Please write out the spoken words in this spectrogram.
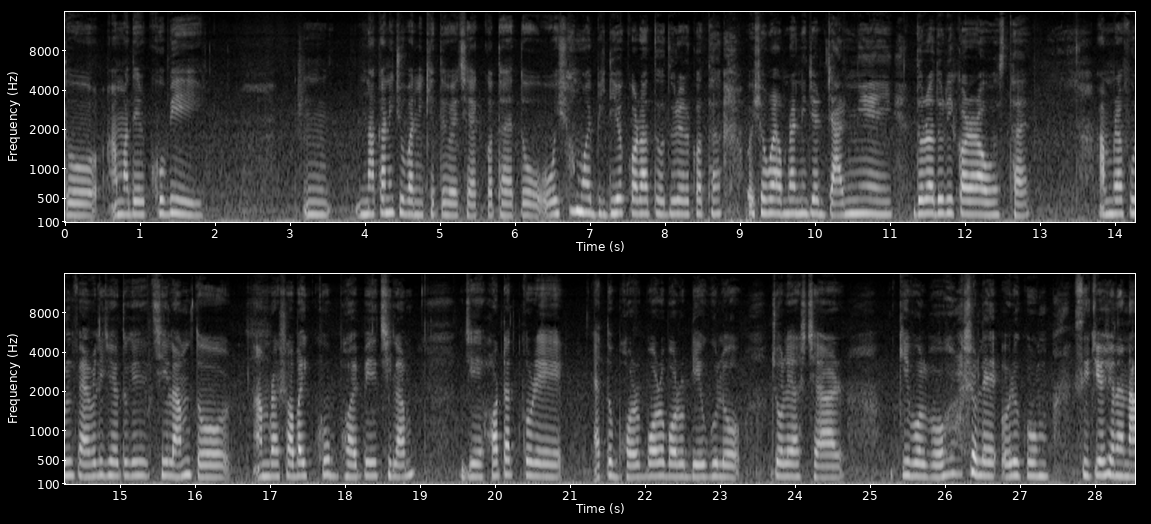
তো আমাদের খুবই নাকানি চুবানি খেতে হয়েছে এক কথায়। তো ওই সময় ভিডিও করা তো দূরের কথা। ওই সময় আমরা নিজের জাল নিয়েই দৌড়াদৌড়ি করার অবস্থায়। আমরা ফুল ফ্যামিলি যেহেতু ছিলাম, তো আমরা সবাই খুব ভয় পেয়েছিলাম যে হঠাৎ করে এত ভর, বড় বড় ঢেউগুলো চলে আসছে। আর কি বলব? আসলে ওইরকম সিচুয়েশনে না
